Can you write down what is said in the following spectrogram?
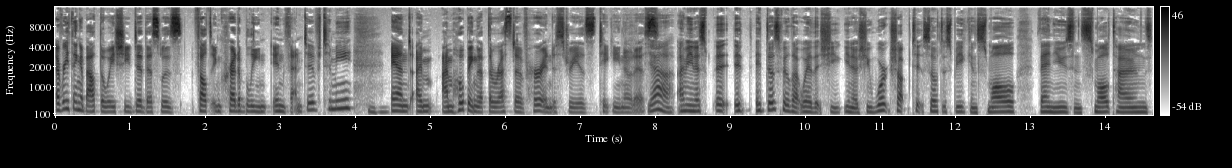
everything about the way she did this was felt incredibly inventive to me. Mm-hmm. And I'm I'm hoping that the rest of her industry is taking notice. Yeah, I mean, it's, it, it it does feel that way that she, you know, she workshopped it, so to speak, in small venues in small towns,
